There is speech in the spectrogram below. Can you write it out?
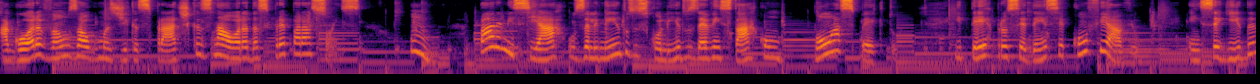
Agora vamos a algumas dicas práticas na hora das preparações. 1. Um, para iniciar, os alimentos escolhidos devem estar com bom aspecto e ter procedência confiável. Em seguida,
